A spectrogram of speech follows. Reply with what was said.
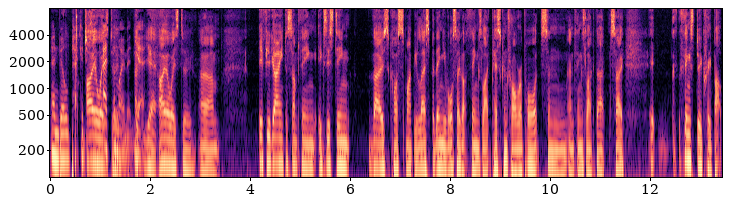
and build packages I always at do. the moment. Uh, Yeah. yeah, I always do. Um, if you're going to something existing, those costs might be less, but then you've also got things like pest control reports and, and things like that. So it, things do creep up.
